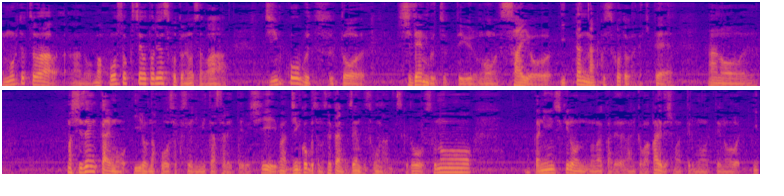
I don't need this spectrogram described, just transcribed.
もう一つはあの、まあ、法則性を取り出すことの良さは人工物と自然物っていうのの差異を一旦なくすことができてあの、まあ、自然界もいろんな法則性に満たされているし、まあ、人工物の世界も全部そうなんですけどそのなんか認識論の中で何か分かれてしまっているものっていうのを一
